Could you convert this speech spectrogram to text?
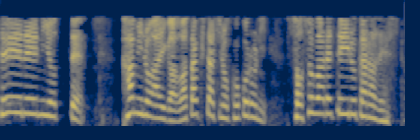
精霊によって、神の愛が私たちの心に注がれているからですと。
